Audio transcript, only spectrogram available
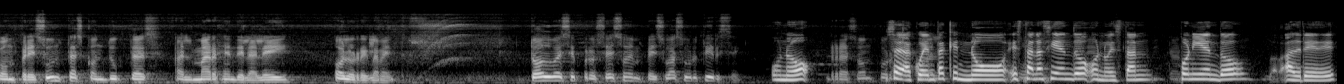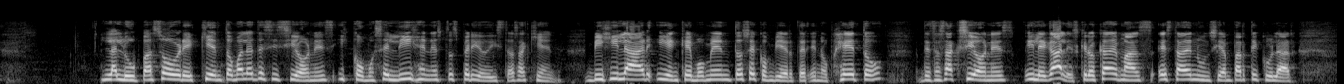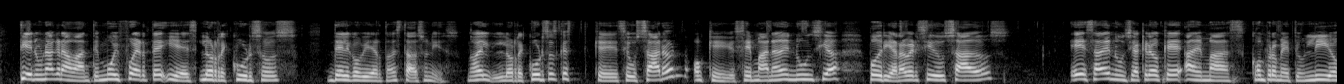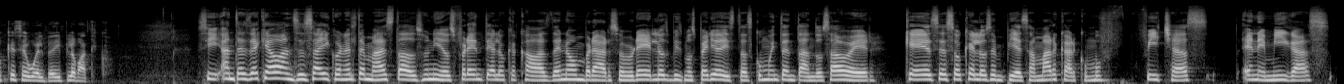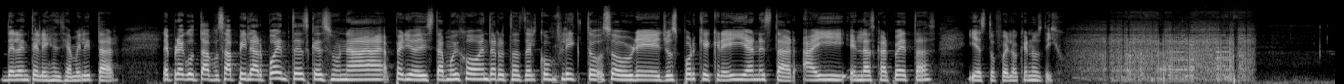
con presuntas conductas al margen de la ley o los reglamentos. Todo ese proceso empezó a surtirse. Uno se da cuenta que no están haciendo o no están poniendo adrede la lupa sobre quién toma las decisiones y cómo se eligen estos periodistas a quién vigilar y en qué momento se convierte en objeto de esas acciones ilegales. Creo que además esta denuncia en particular tiene un agravante muy fuerte y es los recursos del gobierno de Estados Unidos. ¿no? los recursos que, que, se usaron o que Semana denuncia podrían haber sido usados. Esa denuncia creo que además compromete un lío que se vuelve diplomático. Sí, antes de que avances ahí con el tema de Estados Unidos frente a lo que acabas de nombrar sobre los mismos periodistas como intentando saber qué es eso que los empieza a marcar como fichas enemigas de la inteligencia militar. Le preguntamos a Pilar Puentes, que es una periodista muy joven de Rutas del Conflicto, sobre ellos por qué creían estar ahí en las carpetas y esto fue lo que nos dijo.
